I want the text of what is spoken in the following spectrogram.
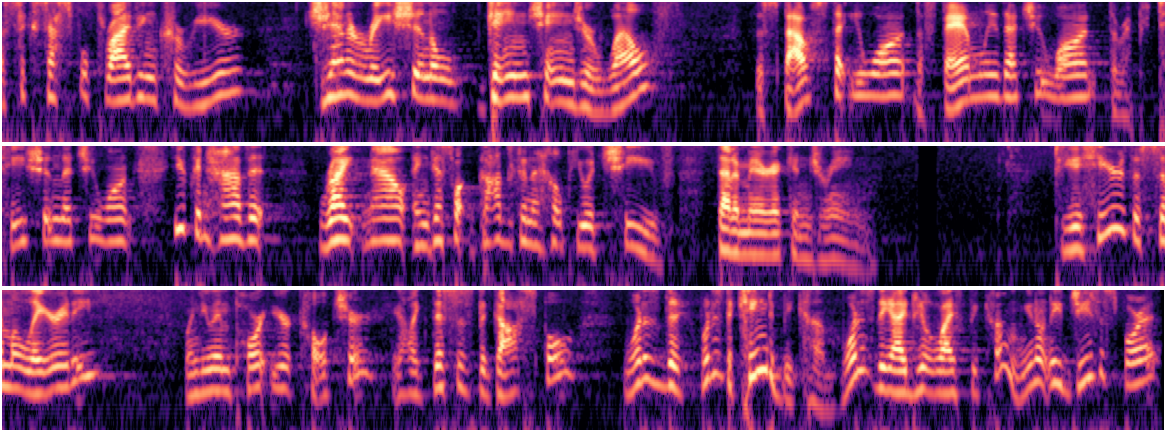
a successful, thriving career, generational game changer wealth the spouse that you want, the family that you want, the reputation that you want. You can have it right now, and guess what? God's going to help you achieve that American dream. Do you hear the similarity when you import your culture? You're like, this is the gospel. What, is the, what does the kingdom become? What does the ideal life become? You don't need Jesus for it.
